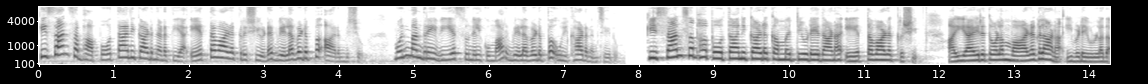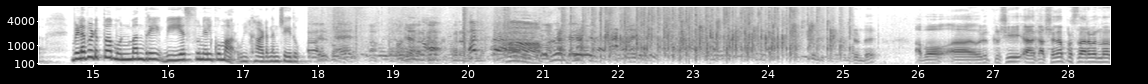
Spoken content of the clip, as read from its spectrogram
കിസാൻ സഭ പോത്താനിക്കാട് നടത്തിയ ഏത്തവാഴ കൃഷിയുടെ വിളവെടുപ്പ് ആരംഭിച്ചു. മുൻ മന്ത്രി വി എസ് സുനിൽകുമാർ വിളവെടുപ്പ് ഉദ്ഘാടനം ചെയ്തു. കിസാൻ സഭ പോത്താനിക്കാട് കമ്മിറ്റിയുടേതാണ് ഏത്തവാഴ കൃഷി. അയ്യായിരത്തോളം വാഴകളാണ് ഇവിടെയുള്ളത്. വിളവെടുപ്പ് മുൻമന്ത്രി വി എസ് സുനിൽകുമാർ ഉദ്ഘാടനം ചെയ്തു. അപ്പോ അപ്പോൾ ഒരു കൃഷി കർഷക പ്രസ്ഥാനം എന്ന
